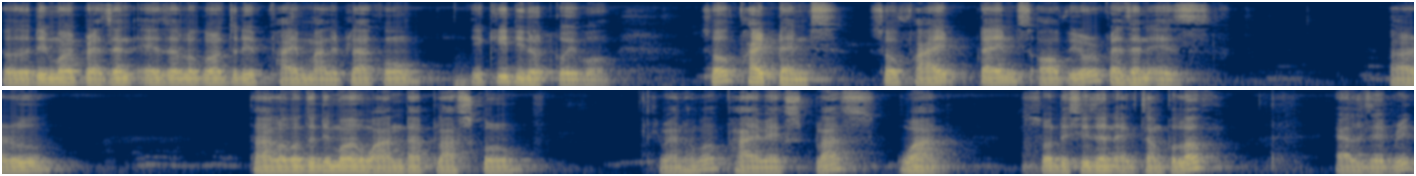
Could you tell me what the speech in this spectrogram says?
চ' যদি মই প্ৰেজেণ্ট এজৰ লগত যদি ফাইভ মাল্টিপ্লাই কৰোঁ ই কি দিনত কৰিব? So' five times so' five times of your present age আৰু তাৰ লগত যদি মই ওৱান এটা প্লাছ কৰোঁ কিমান হ'ব? Five x plus one so' this is an example of algebraic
